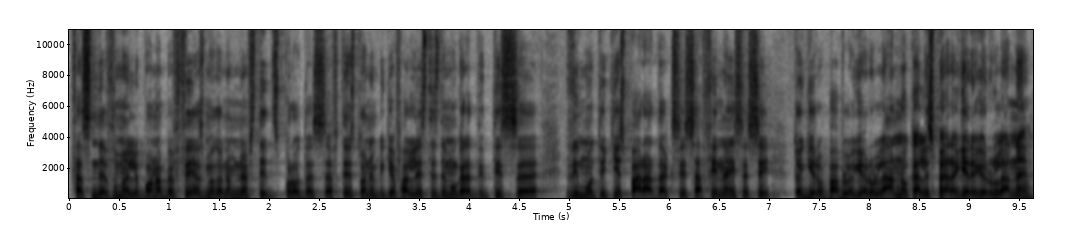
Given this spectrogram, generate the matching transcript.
Θα συνδεθούμε λοιπόν απευθείας με τον εμπνευστή της πρότασης αυτής, τον επικεφαλής της Δημοκρατι... της, ε, Δημοτικής Παράταξης Αθήνα είσαι εσύ, τον κύριο Παύλο Γερουλάνο. Καλησπέρα, κύριε Γερουλάνε.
